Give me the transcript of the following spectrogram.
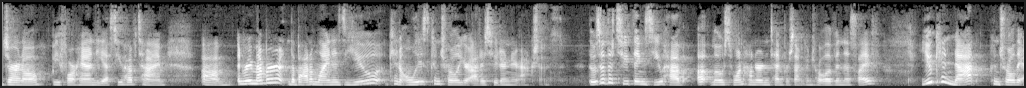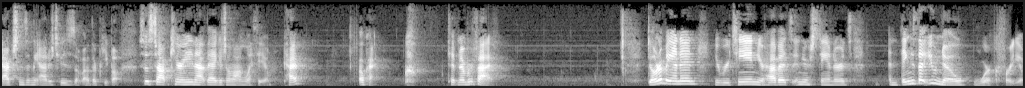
journal beforehand. Yes, you have time. Um, and remember, the bottom line is you can always control your attitude and your actions. Those are the two things you have utmost 110% control of in this life. You cannot control the actions and the attitudes of other people. So stop carrying that baggage along with you. Okay. Okay. Tip number five don't abandon your routine, your habits, and your standards and things that you know work for you.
